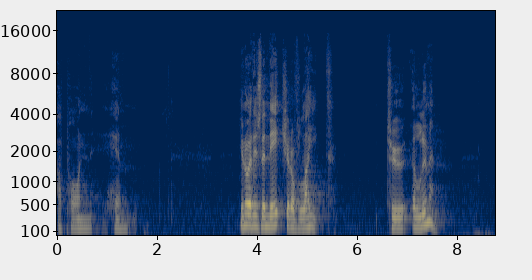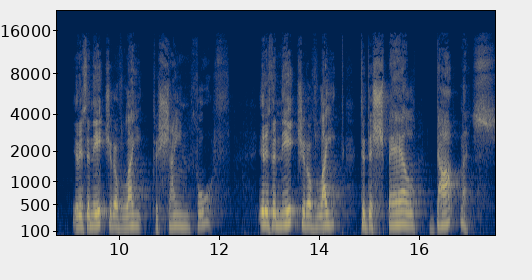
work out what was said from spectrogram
upon Him. You know, it is the nature of light to illumine. It is the nature of light to shine forth. It is the nature of light to dispel darkness.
